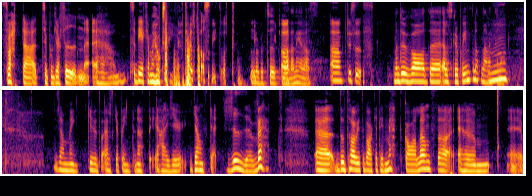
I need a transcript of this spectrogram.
svarta typografin. Ehm, så det kan man ju också ägna ett helt avsnitt åt. Logotyp ja. Ja, precis. Men du, vad eh, älskar du på internet den här veckan? Mm. Ja men gud vad jag älskar på internet, det är ju ganska givet. Uh, då tar vi tillbaka till Met-galan. Um, uh,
